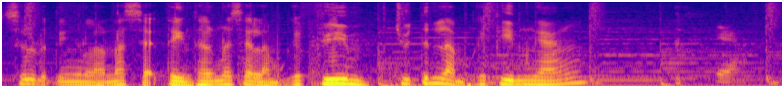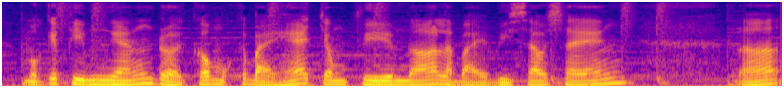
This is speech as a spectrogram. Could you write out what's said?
sức đầu tiên là nó sẽ tiền thân nó sẽ là một cái phim chú tính làm một cái phim ngắn. Dạ. một cái phim ngắn rồi có một cái bài hát trong phim đó là bài vì sao sáng đó.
